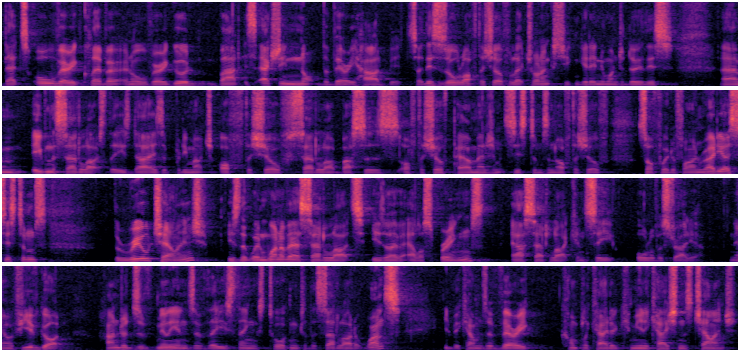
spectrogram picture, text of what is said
That's all very clever and all very good, but it's actually not the very hard bit. So this is all off-the-shelf electronics. You can get anyone to do this. Um, even the satellites these days are pretty much off-the-shelf satellite buses, off-the-shelf power management systems and off-the-shelf software-defined radio systems. The real challenge is that when one of our satellites is over Alice Springs, our satellite can see all of Australia. Now, if you've got hundreds of millions of these things talking to the satellite at once, it becomes a very complicated communications challenge.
